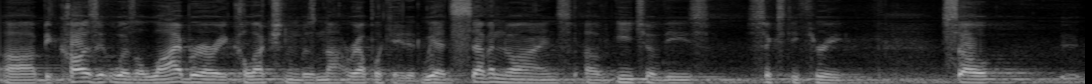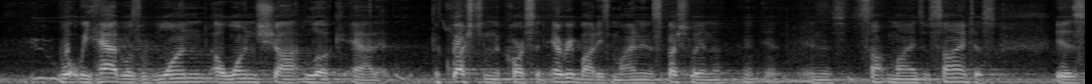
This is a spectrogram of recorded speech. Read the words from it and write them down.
uh, because it was a library collection, was not replicated. We had seven vines of each of these 63. So what we had was one, a one-shot look at it. The question, of course, in everybody's mind, and especially in the, in, in the minds of scientists, is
